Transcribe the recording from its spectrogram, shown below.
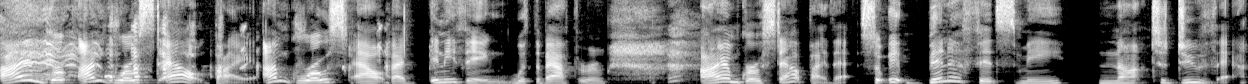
I'm gro- I'm grossed out by it. I'm grossed out by anything with the bathroom. I am grossed out by that. So it benefits me not to do that.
